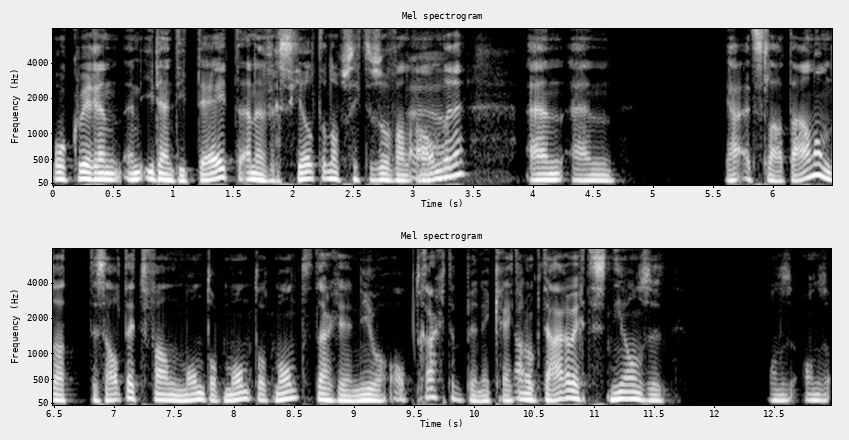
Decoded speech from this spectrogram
ook weer een, een, identiteit en een verschil ten opzichte zo van anderen. En, en ja, het slaat aan, omdat het is altijd van mond op mond tot mond dat je nieuwe opdrachten binnenkrijgt. En ook daar werd het niet onze onze, onze,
